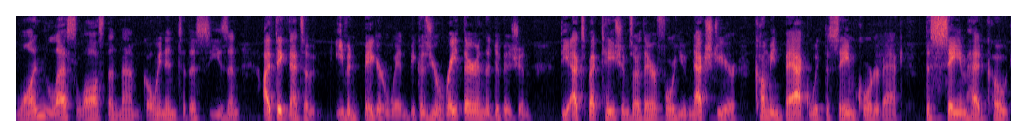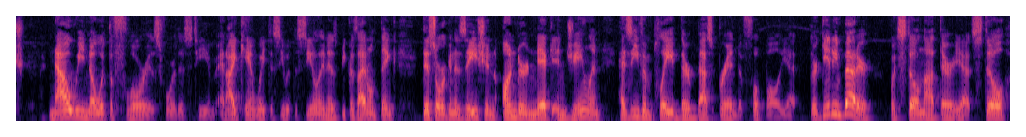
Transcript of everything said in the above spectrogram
one less loss than them going into this season, I think that's a even bigger win because you're right there in the division. The expectations are there for you next year coming back with the same quarterback, the same head coach now we know what the floor is for this team. And I can't wait to see what the ceiling is because I don't think this organization under Nick and Jalen has even played their best brand of football yet. They're getting better, but still not there yet. Still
